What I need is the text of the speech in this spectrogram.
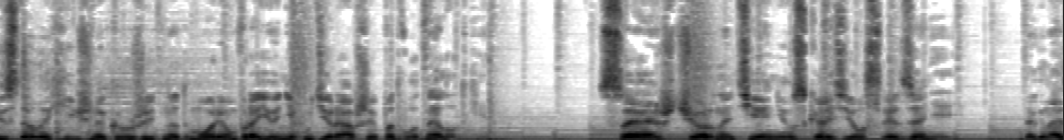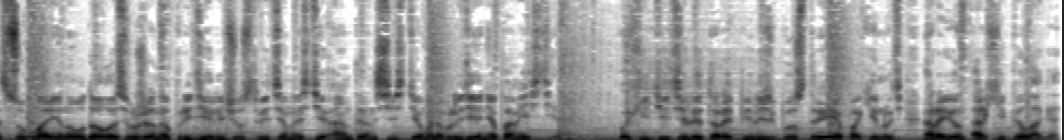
и стала хищно кружить над морем в районе удиравшей подводной лодки. Сэш черной тенью скользил вслед за ней. Догнать субмарину удалось уже на пределе чувствительности антенн системы наблюдения поместья. Похитители торопились быстрее покинуть район архипелага.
